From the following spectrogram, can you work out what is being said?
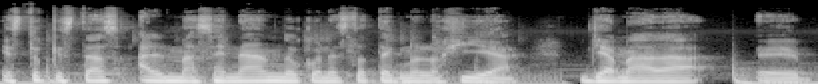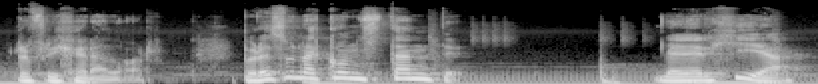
esto que estás almacenando con esta tecnología llamada eh, refrigerador pero es una constante. La energía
